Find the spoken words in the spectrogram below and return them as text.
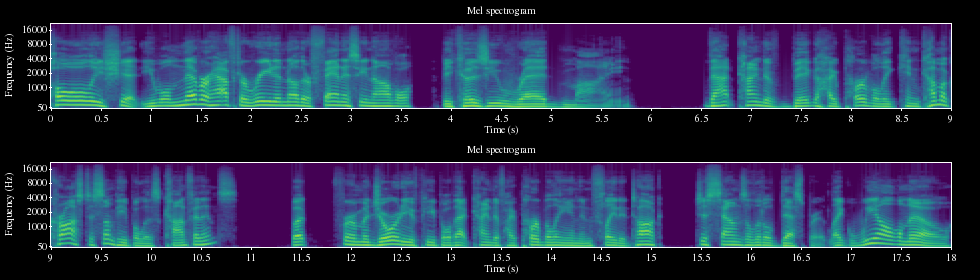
Holy shit, you will never have to read another fantasy novel because you read mine. That kind of big hyperbole can come across to some people as confidence, but for a majority of people, that kind of hyperbole and inflated talk just sounds a little desperate. Like we all know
